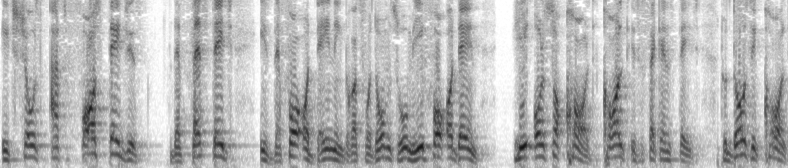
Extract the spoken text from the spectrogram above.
it shows us four stages. The first stage is the foreordaining because for those whom he foreordained, he also called. Called is the second stage. To those he called,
